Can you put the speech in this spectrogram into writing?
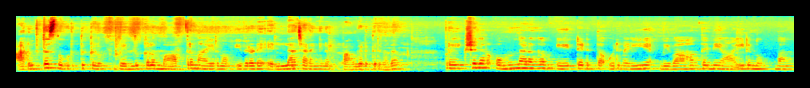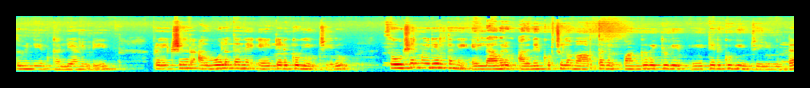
അടുത്ത സുഹൃത്തുക്കളും ബന്ധുക്കളും മാത്രമായിരുന്നു ഇവരുടെ എല്ലാ ചടങ്ങിനും പങ്കെടുത്തിരുന്നത്. പ്രേക്ഷകർ ഒന്നടങ്കം ഏറ്റെടുത്ത ഒരു വലിയ വിവാഹം തന്നെയായിരുന്നു നന്ദുവിന്റെയും കല്യാണിയുടെയും. പ്രേക്ഷകർ അതുപോലെ തന്നെ ഏറ്റെടുക്കുകയും ചെയ്തു. സോഷ്യൽ മീഡിയയിൽ തന്നെ എല്ലാവരും അതിനെക്കുറിച്ചുള്ള വാർത്തകൾ പങ്കുവെക്കുകയും ഏറ്റെടുക്കുകയും ചെയ്യുന്നുണ്ട്.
